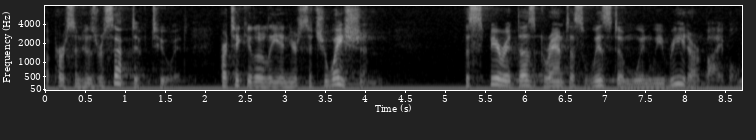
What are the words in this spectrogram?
a person who's receptive to it, particularly in your situation the Spirit does grant us wisdom when we read our Bible,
